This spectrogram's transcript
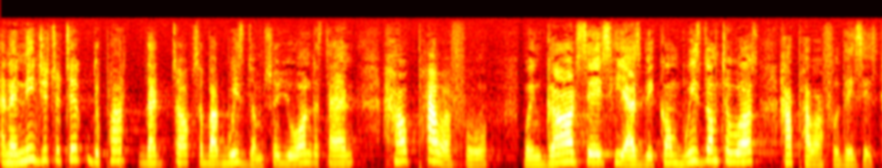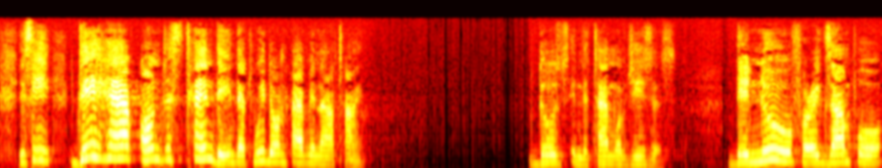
And I need you to take the part that talks about wisdom so you understand how powerful when God says he has become wisdom to us, how powerful this is. You see, they have understanding that we don't have in our time. Those in the time of Jesus. They knew, for example,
